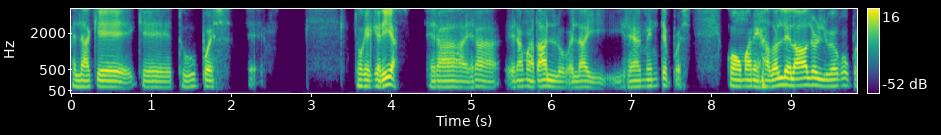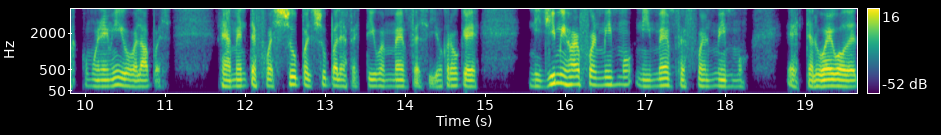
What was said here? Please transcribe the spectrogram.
¿verdad? Que, que tú, pues, eh, lo que querías era, era, era matarlo, ¿verdad? Y, realmente, pues, como manejador del Lawler y luego, pues, como enemigo, ¿verdad? Pues, realmente fue súper, súper efectivo en Memphis. Y yo creo que ni Jimmy Hart fue el mismo, ni Memphis fue el mismo, este, luego de,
